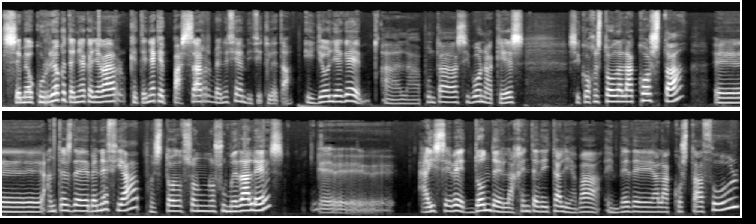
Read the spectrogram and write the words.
Se me ocurrió que tenía que llegar, que tenía que pasar Venecia en bicicleta. Y yo llegué a la punta Sibona, que es, si coges toda la costa, eh, antes de Venecia, pues todos son unos humedales. Eh, Ahí se ve dónde la gente de Italia va, en vez de a la Costa Azul,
